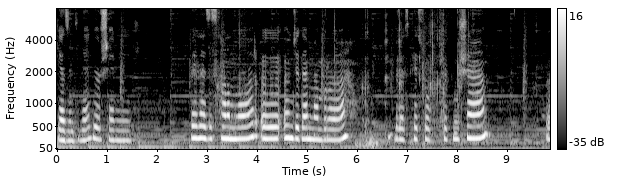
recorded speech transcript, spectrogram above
gəzintidə görüşərik. Belə əziz xanımlar, e, öncədən mən bura biraz pesok tökmüşəm. E,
